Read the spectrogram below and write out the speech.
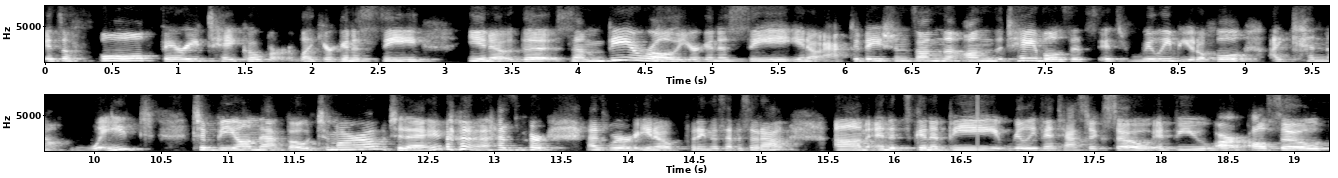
It's a full ferry takeover. Like you're gonna see, you know, the some B-roll, you're gonna see, you know, activations on the on the tables. It's it's really beautiful. I cannot wait to be on that boat tomorrow, today, as we're as we're, you know, putting this episode out. Um, and and it's going to be really fantastic. So if you are also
